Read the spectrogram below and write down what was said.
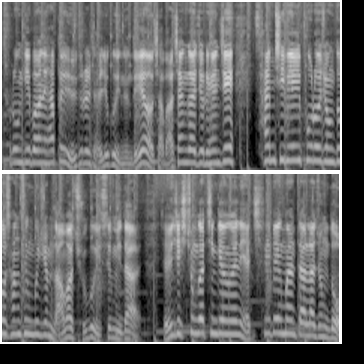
트론 기반의 합의 의결을 달리고 있는데요. 자 마찬가지로 현재 31% 정도 상승분이 좀 나와주고 있습니다. 자, 현재 시총 같은 경우에는 약 700만 달러 정도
